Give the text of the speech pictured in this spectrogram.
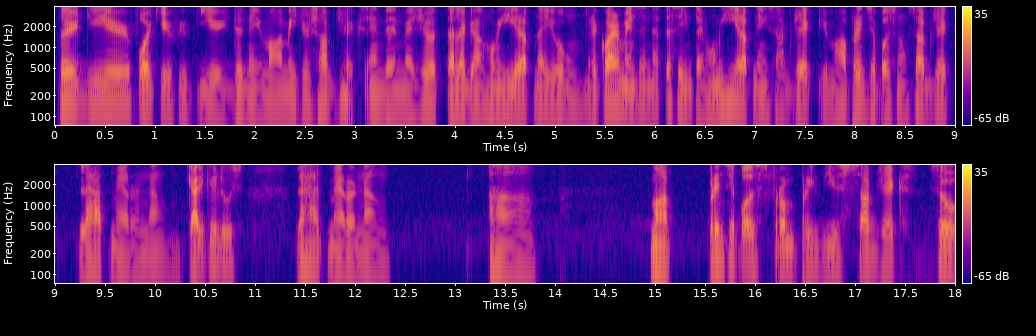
Third year, fourth year, fifth year, dun na yung mga major subjects. And then medyo talagang humihirap na yung requirements and at the same time, humihirap na yung subject. Yung mga principles ng subject, lahat meron ng calculus, lahat meron ng uh, mga principles from previous subjects. So,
